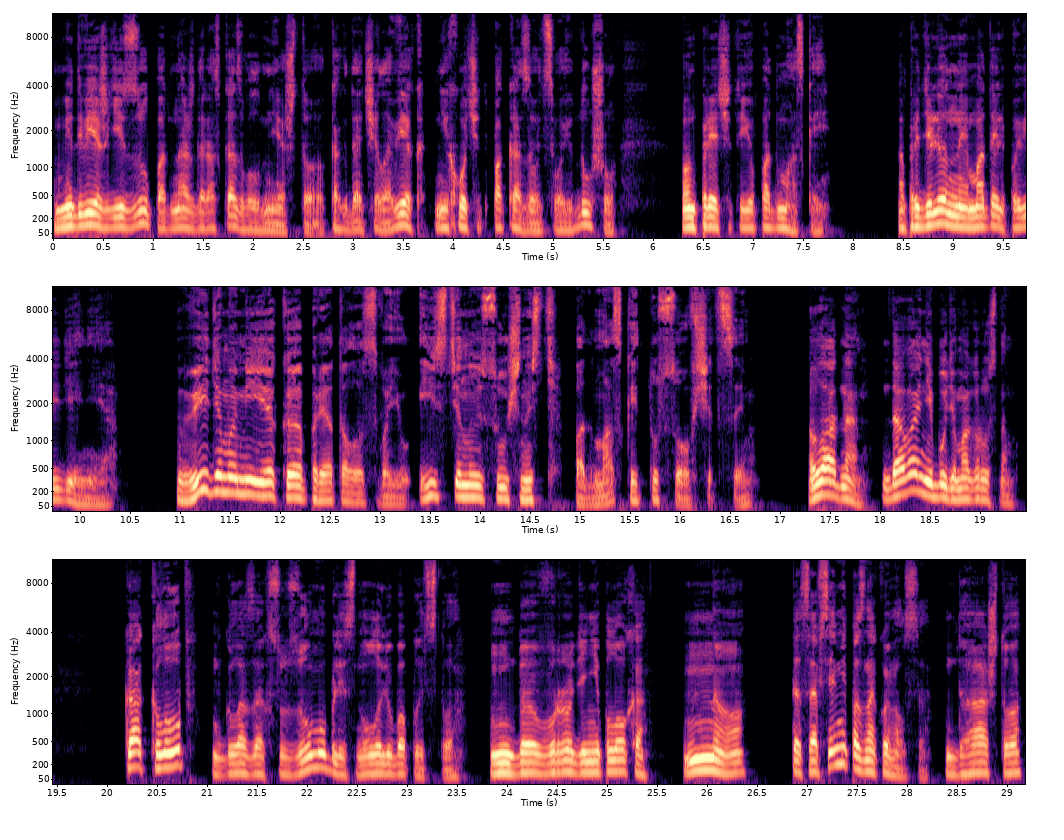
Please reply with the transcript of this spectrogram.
Медвежий зуб однажды рассказывал мне, что когда человек не хочет показывать свою душу, он прячет ее под маской. Определенная модель поведения. Видимо, Миека прятала свою истинную сущность под маской тусовщицы. «Ладно, давай не будем о грустном. Как клуб?» — в глазах Сузуму блеснуло любопытство. «Да вроде неплохо. Но ты со всеми познакомился?» «Да, что?»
